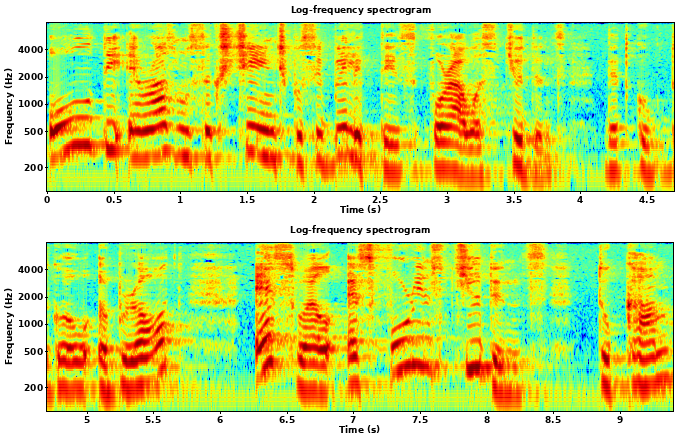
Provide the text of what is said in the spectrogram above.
all the Erasmus exchange possibilities for our students that could go abroad, as well as foreign students to come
